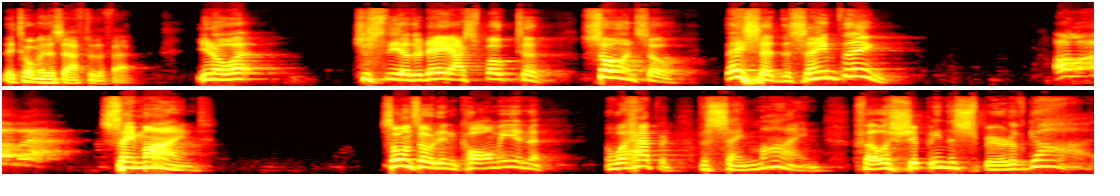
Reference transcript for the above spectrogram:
They told me this after the fact. You know what? Just the other day, I spoke to so and so. They said the same thing. I love that. Same mind. So and so didn't call me, and what happened? The same mind, fellowshipping the Spirit of God.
